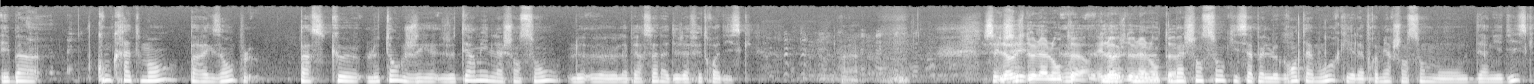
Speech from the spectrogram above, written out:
Eh ben, concrètement, par exemple, parce que le temps que je termine la chanson, euh, la personne a déjà fait trois disques. Voilà. Éloge de la lenteur. Euh, éloge de la lenteur. Ma chanson qui s'appelle Le Grand Amour, qui est la première chanson de mon dernier disque,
